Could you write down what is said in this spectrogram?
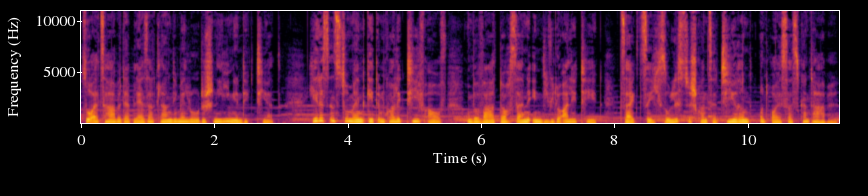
so als habe der Bläserklang die melodischen Linien diktiert. Jedes Instrument geht im Kollektiv auf und bewahrt doch seine Individualität, zeigt sich solistisch konzertierend und äußerst kantabel.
